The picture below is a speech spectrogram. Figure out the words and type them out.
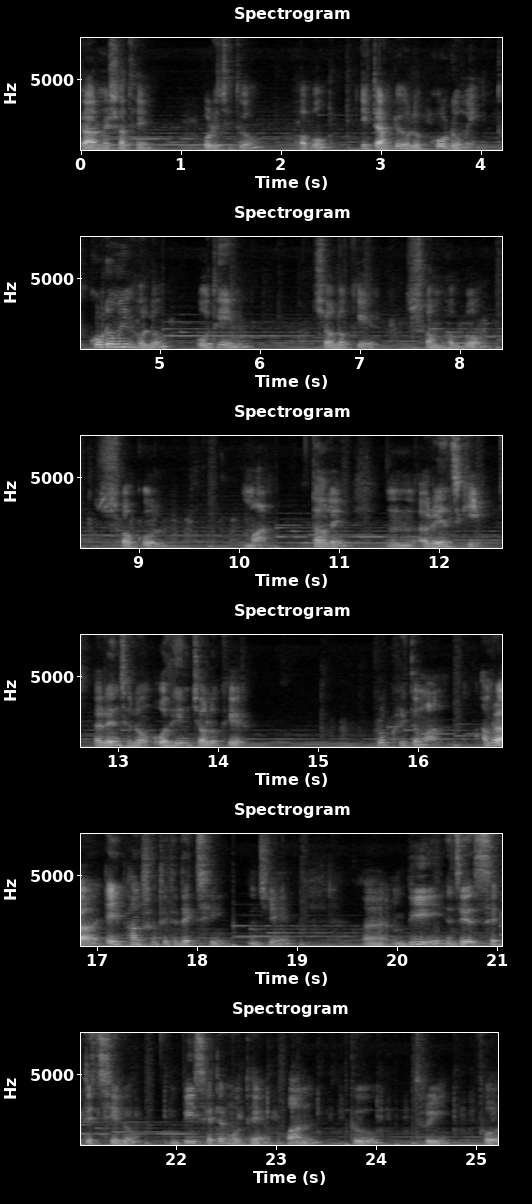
টার্মের সাথে পরিচিত হব। এই টার্মটি হলো কোডোমেইন কোডোমেইন হলো অধীন চলকের সম্ভাব্য সকল মান। তাহলে রেঞ্জ কি? রেঞ্জ হলো অধীন চলকের প্রকৃত মান। আমরা এই ফাংশনটিতে দেখছি যে বি যে সেটটি ছিল বি সেটের মধ্যে ওয়ান টু থ্রি ফোর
